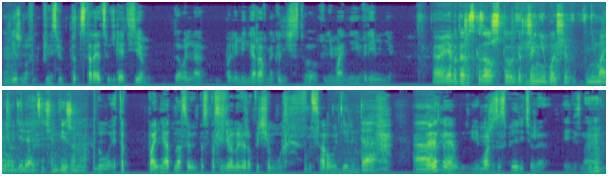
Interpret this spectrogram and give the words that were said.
Мгм. Вижнов. В принципе, старается уделять всем довольно более-менее равное количество внимания и времени. Э, Я бы даже сказал, что Вирджинии больше внимания уделяется, чем Вижену. Ну, это понятно, особенно после последнего номера, почему, на самом деле. Да. А, Наверное, можно заспойлерить уже, я не знаю.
